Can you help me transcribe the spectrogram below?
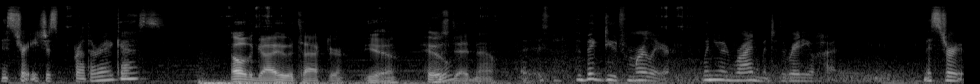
Mr. H's brother, I guess? Oh, the guy who attacked her. Yeah. Who's dead now? Uh, the big dude from earlier, when you and Ryan went to the radio hut. Mr.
